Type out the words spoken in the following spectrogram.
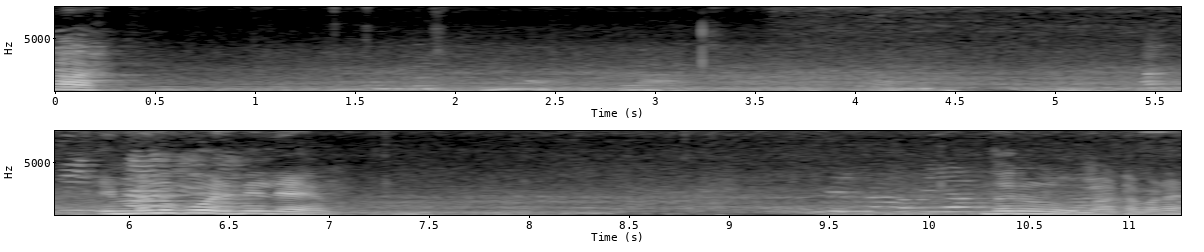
ആ. ഇമ്മൊന്നും പോരുന്നില്ലേ? ഇതൊരു റൂമാട്ടോ ഇവിടെ.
